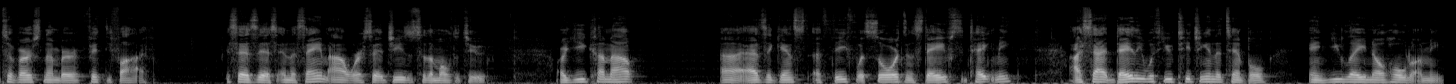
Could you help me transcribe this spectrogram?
to verse number 55, it says this In the same hour said Jesus to the multitude, Are ye come out uh, as against a thief with swords and staves to take me? I sat daily with you teaching in the temple, and you laid no hold on me.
